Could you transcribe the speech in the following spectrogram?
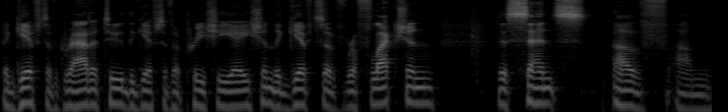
the gifts of gratitude, the gifts of appreciation, the gifts of reflection, this sense of um,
